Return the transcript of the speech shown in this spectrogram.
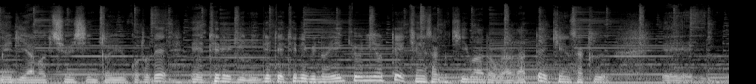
メディアの中心ということで、え、テレビに出てテレビの影響によって検索キーワードが上がって検索、えー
